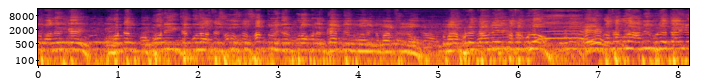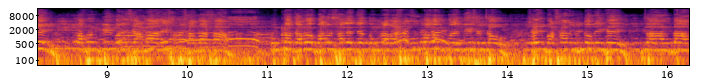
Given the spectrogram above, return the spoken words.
তোমাদেরকে হোটেল বোর্ডিং যেগুলো সমস্ত ছাত্রলীগের ফলাফলে ব্যাট তোমরা ভুলে যাওনি এই কথাগুলো? এই কথাগুলো আমি ভুলে যাই তখন কি করেছে আমার স্পেশাল ভাষা তোমরা জানো বারো সালে যে তোমরা ভিতর চাল ডাল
